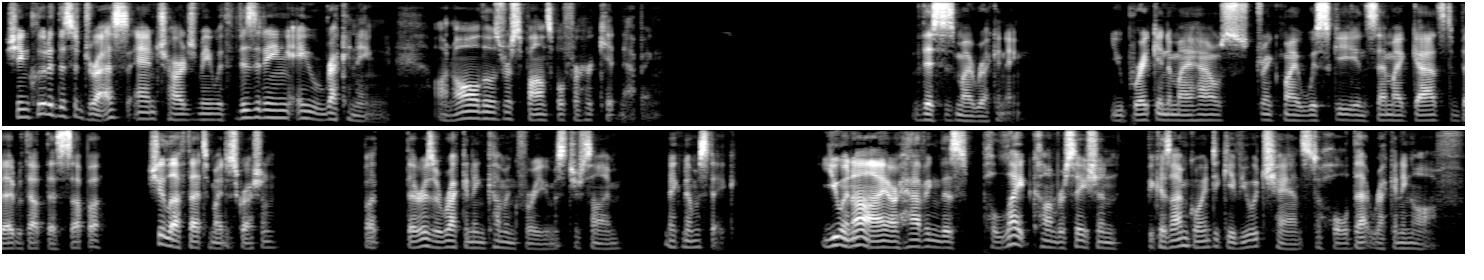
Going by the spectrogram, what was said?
She included this address and charged me with visiting a reckoning on all those responsible for her kidnapping. This is my reckoning. You break into my house, drink my whiskey, and send my guards to bed without their supper? She left that to my discretion. But there is a reckoning coming for you, Mr. Syme. Make no mistake. You and I are having this polite conversation because I'm going to give you a chance to hold that reckoning off.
